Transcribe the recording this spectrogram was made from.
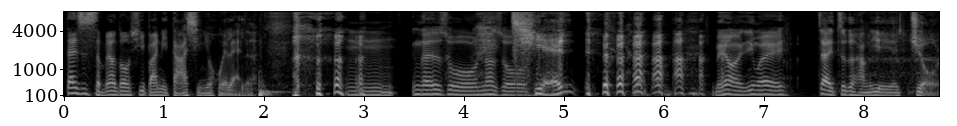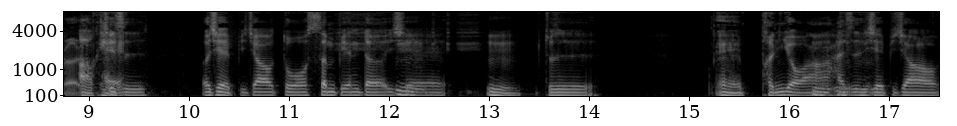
但是什么样东西把你打醒又回来了？嗯，应该是说那时候钱，没有，因为在这个行业也久了 OK 其实而且比较多身边的一些嗯。就是，诶、朋友啊，还是一些比较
